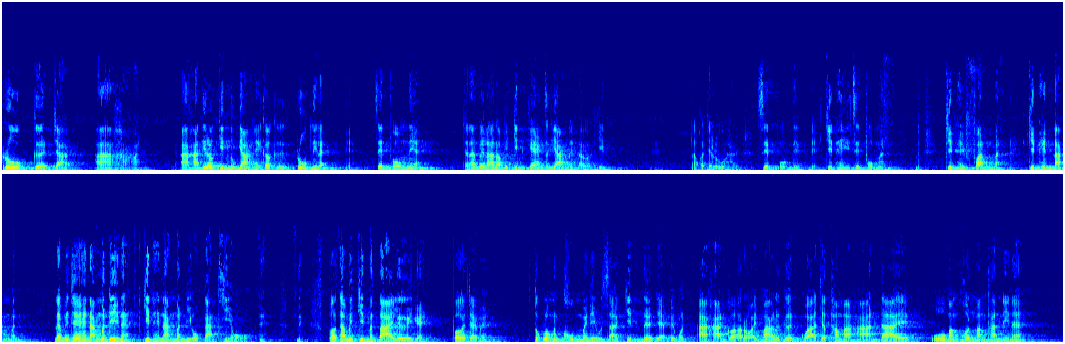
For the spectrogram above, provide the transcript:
รูปเกิดจากอาหาร อาหารที่เรากินทุกอย่างเนี่ยก็คือรูปนี่แหละเนี่ยเส้นผมเนี่ยฉะนั้นเวลาเราไปกินแกงสักอย่างหนึ่งเราก็กิน เราก็จะรู้เส้นผมเนี่ยเนี่ยกินให้เส้นผมมัน กินให้ฟันมัน กินให้หนังมัน แล้วไม่ใช่ให้หนังมันดีนะกินให้หนังมันมีโอกาสเหี่ยวเพราะถ้าไม่กินมันตายเลยไงพอเข้าใจไหมตกลงมันคุ้มไหมเนี่ยอุตส่าห์กินเลือดแยะไปหมด อาหารก็อร่อยมากเหลือเกินกว่าจะทำอาหารได้ โอ้บางคนบางท่านนี่นะ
